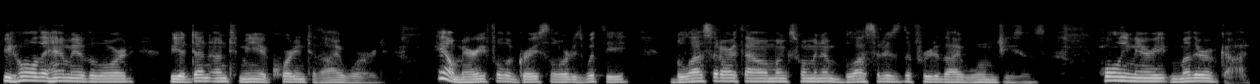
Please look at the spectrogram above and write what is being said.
Behold, the handmaid of the Lord, be it done unto me according to thy word. Hail Mary, full of grace, the Lord is with thee. Blessed art thou amongst women, and blessed is the fruit of thy womb, Jesus. Holy Mary, Mother of God,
